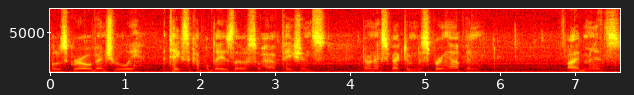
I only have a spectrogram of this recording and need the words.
They'll just grow eventually. It takes a couple days though, so have patience. Don't expect them to spring up in five minutes.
